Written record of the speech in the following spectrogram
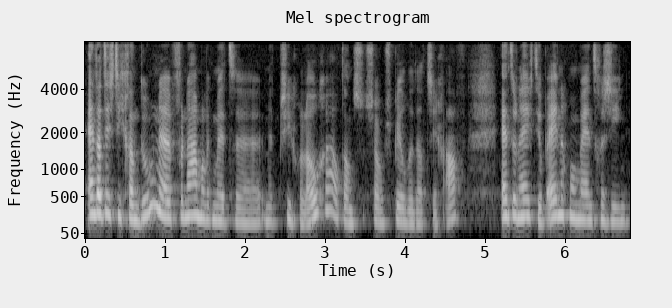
En dat is hij gaan doen, eh, voornamelijk met, eh, met psychologen. Althans, zo speelde dat zich af. En toen heeft hij op enig moment gezien...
